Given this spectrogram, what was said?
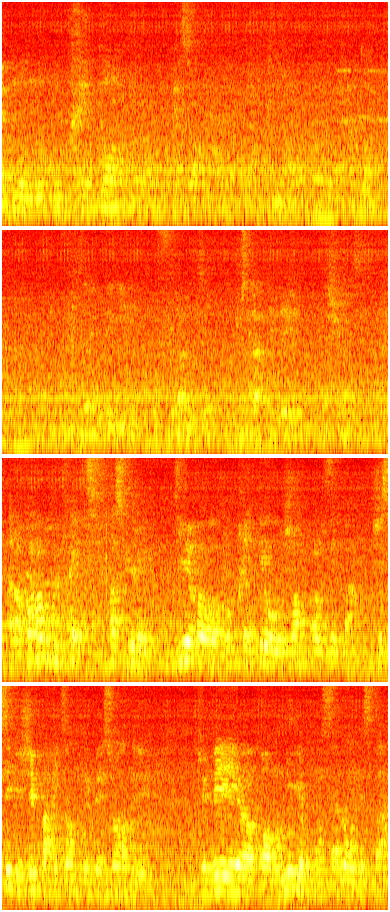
fait, nous, nous, nous prêtons aux personnes. Donc, vous allez payer au fur et à mesure jusqu'à la durée d'échéance. Alors comment vous le faites? Parce que dire euh, vous prêtez aux gens, on ne sait pas. Je sais que j'ai par exemple le besoin de... Je vais euh, ornir mon salon, n'est-ce pas?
